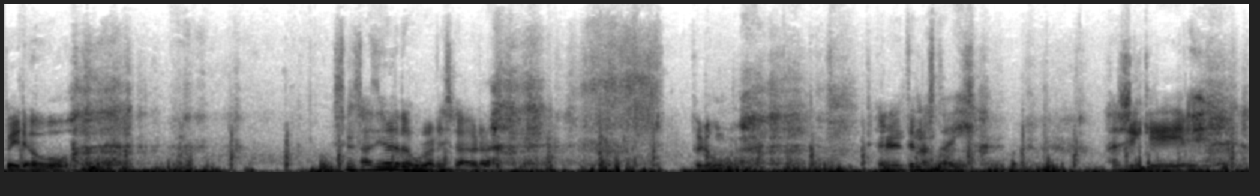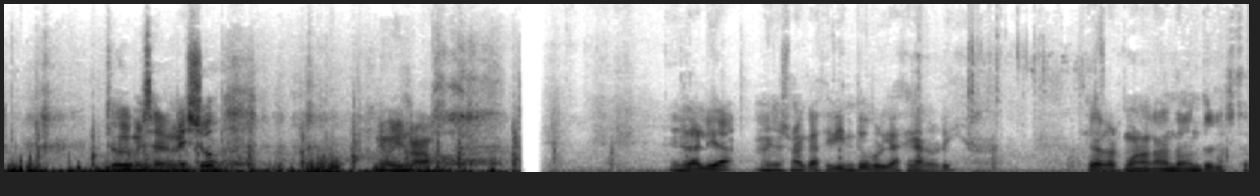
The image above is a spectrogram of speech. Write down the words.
pero sensaciones regulares, la verdad. Pero bueno, el entreno está ahí, así que tengo que pensar en eso y no irme abajo. En realidad, menos mal que hace viento porque hace calor, ¿eh? Hace calor, bueno, calentamiento listo.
